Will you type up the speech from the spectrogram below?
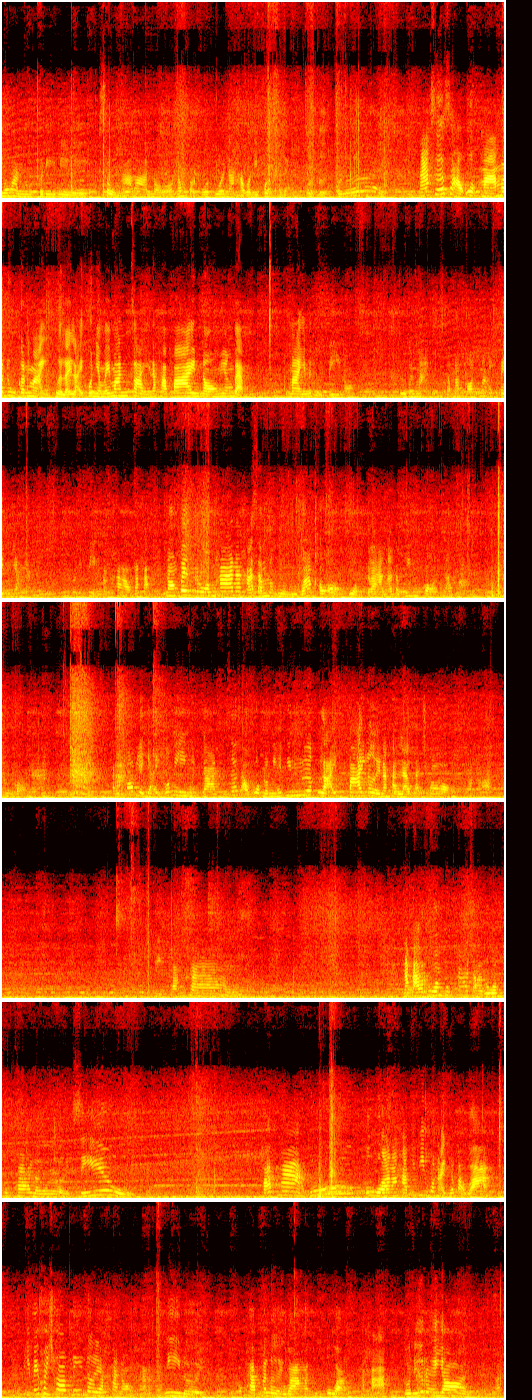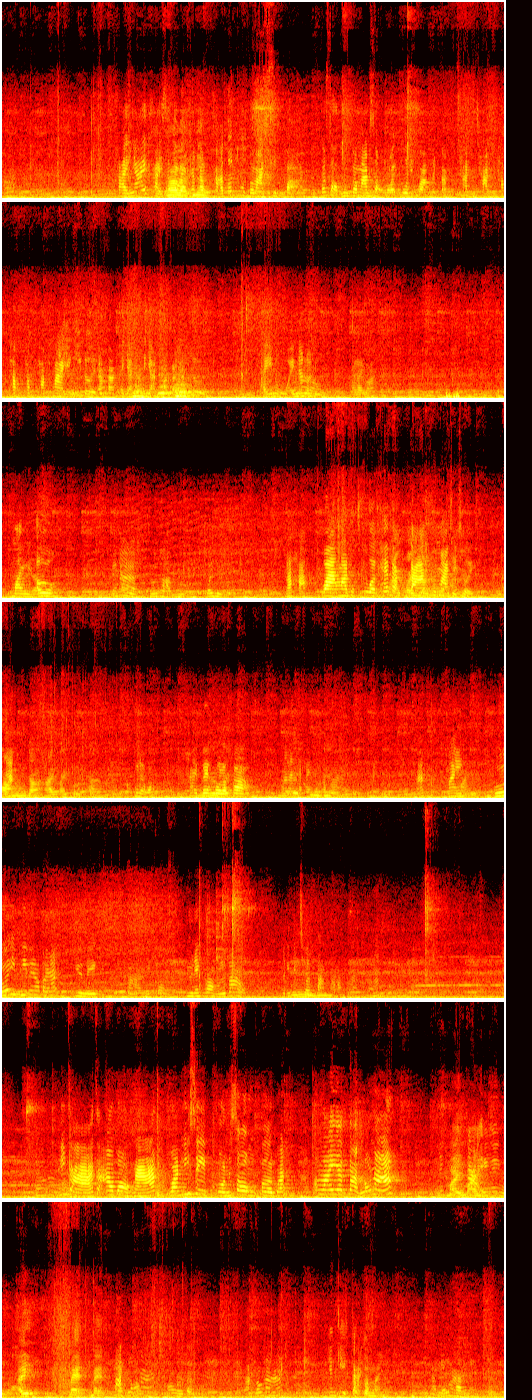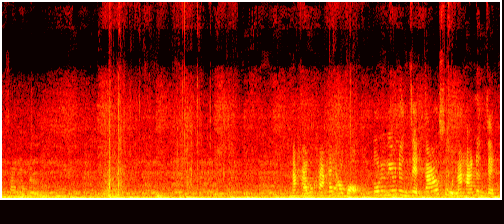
เมื่อวันพอดีมีส่งหน้าร้านเนาะต้องขอโทษด้วยนะคะ วันนี้เปิดแถลงเปิดเลยเปิดเลยนะเสื้อสาวอกม้ามาดูกันใหม่เผื่อหลาย ๆ คนยังไม่มั่นใจนะคะ ป้ายน้องยังแบบมายังไม่ถึงปีเนาะดูกันใหม่สำหรับล็อตใหม่เป็นยังไงตัวนี้ปีกข้งคาวนะคะ น้องเป็นรวมผ้านะคะ สำหรับหนูหนูว่าเขาออกอวบกลางนะแต่พี่ดูก่อนนะคะดูก่อนนะใครชอบใหญ่ ๆ ก็มีเหมือนกันเสื้อสาวอวบเรามีให้พี่เลือกหลายป้ายเลยนะคะ แล้วแต่ชอบ คาวนะคะ รวมทุกผ้าจะรวมทุกผ้าเลยซิลพับมาทุกตัวนะคะ พี่ๆคนไหนที่แบบว่า พี่ไม่ค่อยชอบนี่เลยอะค่ะน้องค่ะ นี่เลยเอาพับมาเลยวางมาทุกตัวนะคะ ตัวนี้เรยอนนะคะขายง่ายขายสบายนะคะลูกค้าต้นทุนประมาณ 10 บาทกระสอบหนึงประมาณ 200ตัวเดี๋ยววางเป็นแบบชั้นๆทับทับทับทับ มาอย่างนี้เลยนะคะ ขยันขยันมาแบบนี้เลยไอ้หนูไอ้นั่นเหรอลูกอะไรวะไม่เอเอออยังไงหนูถามอยู่ว่าอยู่นะคะ วางมาทุกตัวแค่แบบกลางขึ้นมาเฉยทางจะหายไปคนละทางๆพูดอะไรวะให้ไปคนละข้างอะไรหายไปคนละบ้านนะไม่ไม่ เฮ้ย พี่ไม่เอาไปนะ อยู่ในขาในกล่อง อยู่ในกล่องหรือเปล่าตอนนี้เป็นเชิ้ตปักเอา พี่จ๋าจะเอาบอกนะ วันที่สิบขนส่งเปิดวันอะไรอะตัดแล้วนะยังไม่เกะไม่กะเองไงหนูไอ้แม่แม่ตัดแล้วนะเออแต่ตัดแล้วนะ ยังเกะกะตอนไหนตัดเมื่อวานเนี่ยสั้นเริ่มนะคะลูกค้าให้เอาบอกตัวรีวิว 1790 นะคะ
